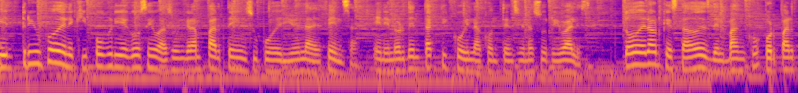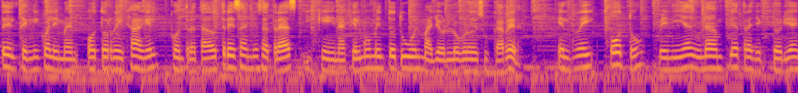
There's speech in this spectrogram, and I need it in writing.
El triunfo del equipo griego se basó en gran parte en su poderío en la defensa, en el orden táctico y la contención a sus rivales. Todo era orquestado desde el banco por parte del técnico alemán Otto Rehhagel, contratado tres años atrás y que en aquel momento tuvo el mayor logro de su carrera. El rey Otto venía de una amplia trayectoria en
